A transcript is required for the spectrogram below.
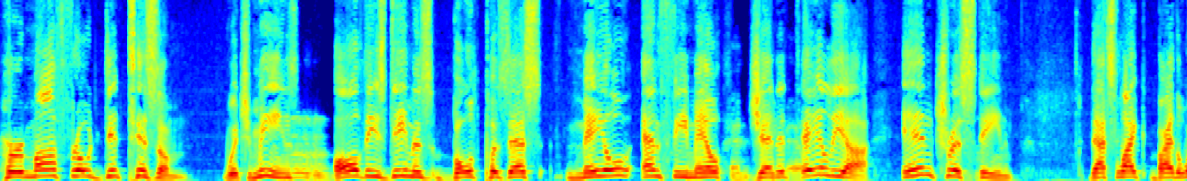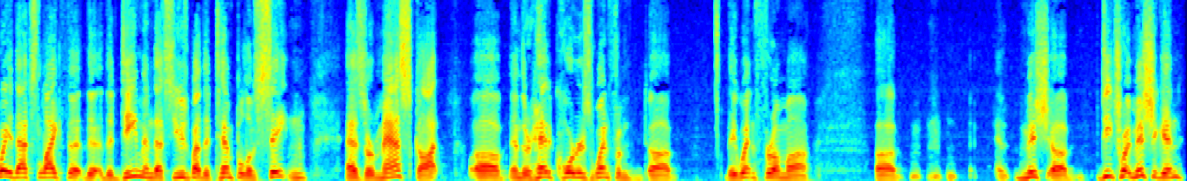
hermaphroditism which means mm. all these demons both possess male and female and genitalia. Female. Interesting. Mm-hmm. That's like, by the way, that's like the, the, the, demon that's used by the Temple of Satan as their mascot, uh, and their headquarters went from uh, they went from uh, uh Mich- uh, Detroit, Michigan,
